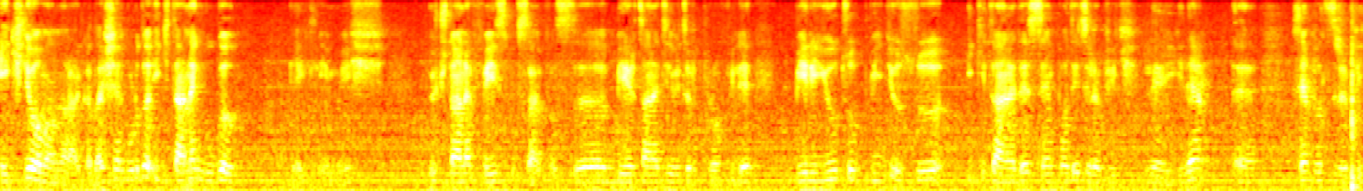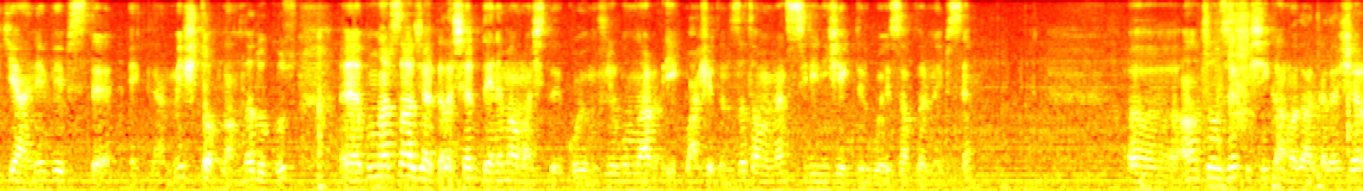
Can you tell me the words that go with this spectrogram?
ekli olanlar arkadaşlar. Burada iki tane Google ekliymiş. Üç tane Facebook sayfası, bir tane Twitter profili, bir YouTube videosu, iki tane de sempati trafik ile ilgili e, sempati trafik yani web site eklenmiş. Toplamda 9. E, bunlar sadece arkadaşlar deneme amaçlı koyulmuştur. Bunlar ilk başladığınızda tamamen silinecektir bu hesapların hepsi. E, anlatılacak bir şey kalmadı arkadaşlar.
